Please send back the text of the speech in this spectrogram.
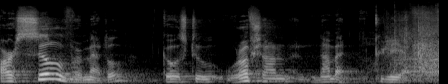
Our silver medal goes to Rovshan Mamedkuliev.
